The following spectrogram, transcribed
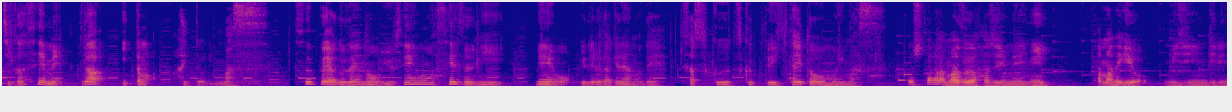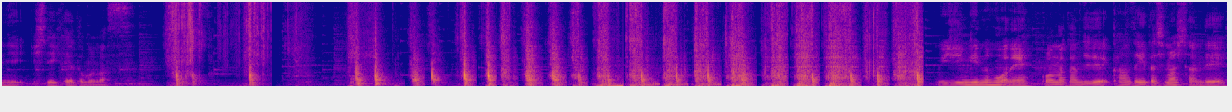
自家製麺が1玉入っております。スープや具材の湯煎はせずに麺を茹でるだけなので、早速作っていきたいと思います。そしたらまずはじめに玉ねぎをみじん切りにしていきたいと思います。みじん切りの方はね、こんな感じで完成いたしましたんで、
